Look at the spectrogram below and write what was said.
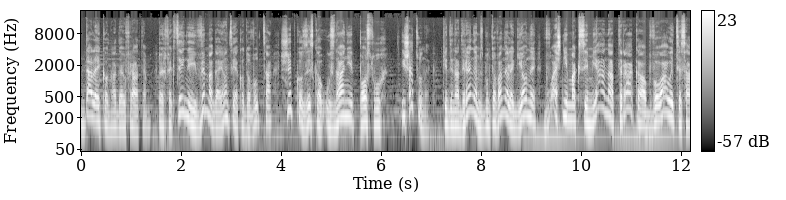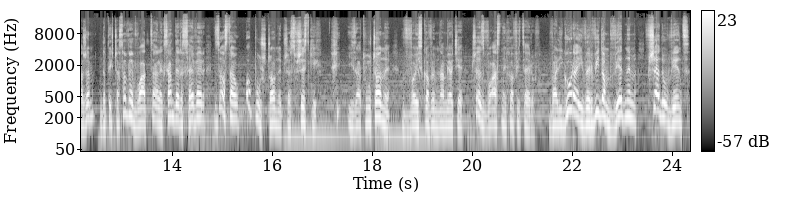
daleko nad Eufratem. Perfekcyjny i wymagający jako dowódca, szybko zyskał uznanie, posłuch i szacunek. Kiedy nad Renem zbuntowane legiony właśnie Maksymiana Traka obwołały cesarzem, dotychczasowy władca Aleksander Sewer został opuszczony przez wszystkich i zatłuczony w wojskowym namiocie przez własnych oficerów. Waligura i Wyrwidom w jednym wszedł więc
